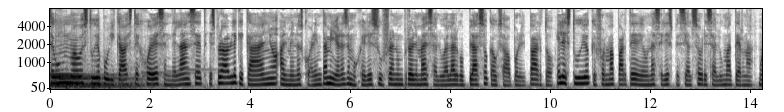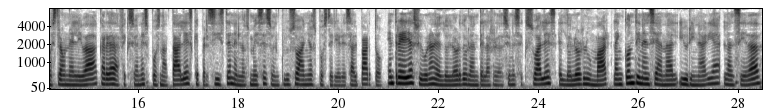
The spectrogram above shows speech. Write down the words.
Según un nuevo estudio publicado este jueves en The Lancet, es probable que cada año al menos 40 millones de mujeres sufran un problema de salud a largo plazo causado por el parto. El estudio, que forma parte de una serie especial sobre salud materna, muestra una elevada carga de afecciones postnatales que persisten en los meses o incluso años posteriores al parto. Entre ellas figuran el dolor durante las relaciones sexuales, el dolor lumbar, la incontinencia anal y urinaria, la ansiedad,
